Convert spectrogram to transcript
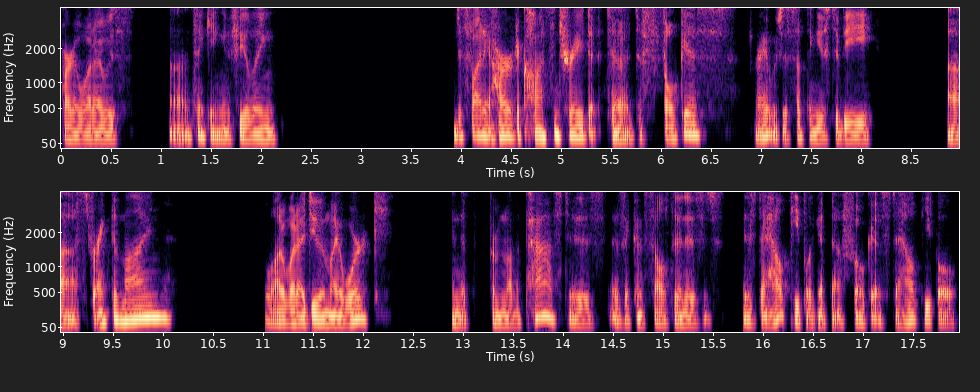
part of what I was uh, thinking and feeling. Just finding it harder to concentrate, to, to, to focus, right? Which is something used to be uh, a strength of mine. A lot of what I do in my work in the from the past is as a consultant is is to help people get that focus, to help people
